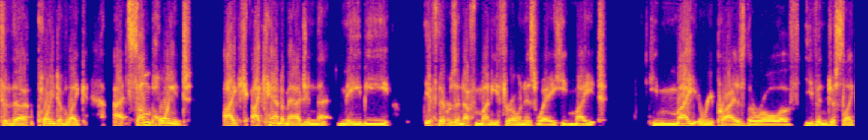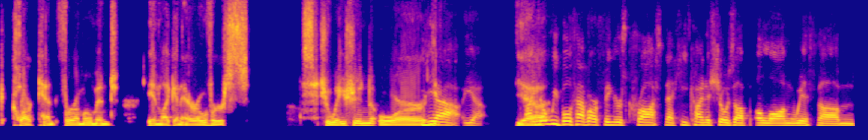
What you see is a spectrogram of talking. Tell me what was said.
to the point of like at some point I I can't imagine that maybe if there was enough money thrown his way, he might he might reprise the role of even just like Clark Kent for a moment in like an Arrowverse situation or yeah, yeah. Yeah. I know we both have our fingers crossed that he kind of shows up along with um,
